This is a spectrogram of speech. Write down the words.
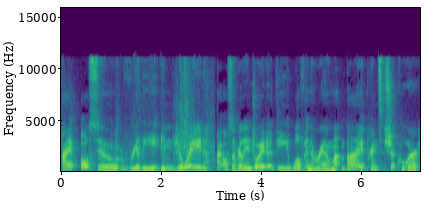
I also really enjoyed, I also really enjoyed The Wolf in the Room by Prince Shakur.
